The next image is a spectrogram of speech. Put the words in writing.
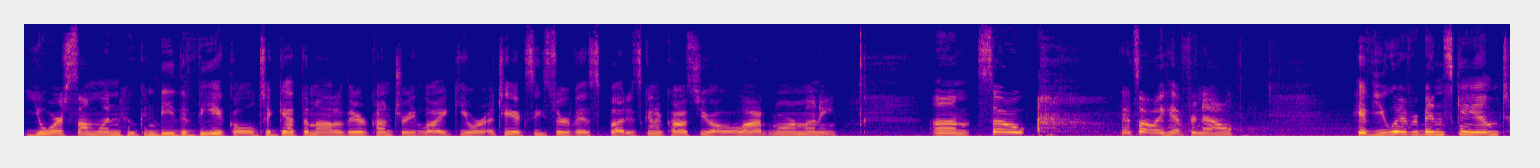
you're someone who can be the vehicle to get them out of their country like you're a taxi service, but it's going to cost you a lot more money. Um, so that's all I have for now. Have you ever been scammed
